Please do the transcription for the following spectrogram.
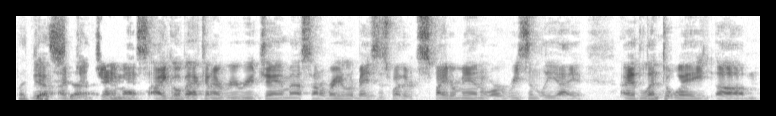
But Yeah, yes, I, uh, JMS. I go back and I reread JMS on a regular basis, whether it's Spider Man or recently I I had lent away. Um,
